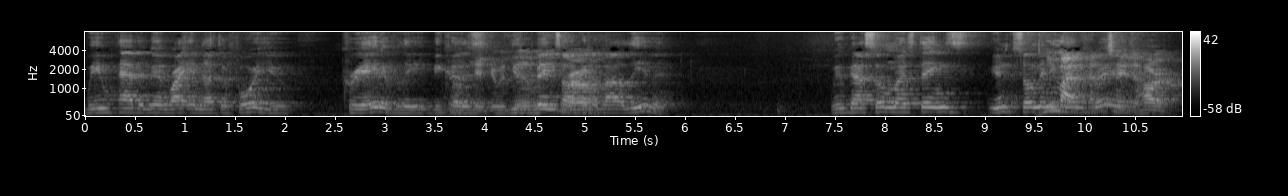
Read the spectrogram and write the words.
We haven't been writing nothing for you creatively because you've been elite, talking bro. about leaving. We've got so much things. You so many. He might have had to change of heart.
